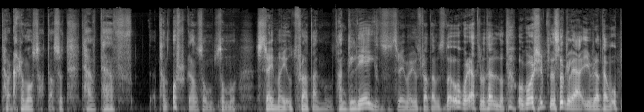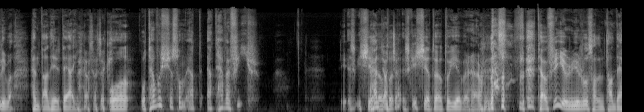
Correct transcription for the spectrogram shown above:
det var akkurat motsatt. altså, det var, det den orkan som, som strejma ut från dem, den gleden som strejma ut från dem, så og går etter till hotellet och går simpelthen så glad i att de upplever hända den här dagen. og, og det var ikke som at, at det var frier. Jeg skal ikke si at jeg tog gjever her, men det var fri i Jerusalem tann det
